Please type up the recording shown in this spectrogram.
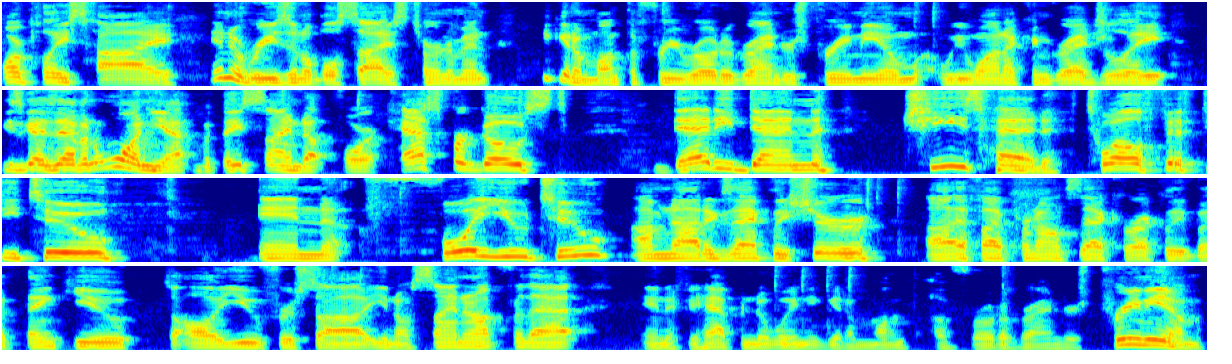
or place high in a reasonable size tournament, you get a month of free Roto Grinders Premium. We want to congratulate these guys. Haven't won yet, but they signed up for it. Casper Ghost, Daddy Den, Cheesehead, twelve fifty two, and Foyu two. I'm not exactly sure uh, if I pronounced that correctly, but thank you to all you for uh, you know signing up for that. And if you happen to win, you get a month of Roto Grinders Premium.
